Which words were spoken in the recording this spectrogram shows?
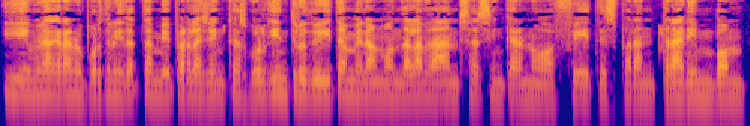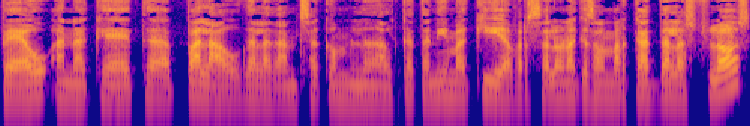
I una gran oportunitat també per la gent que es vulgui introduir també en el món de la dansa, si encara no ho ha fet, és per entrar-hi en bon peu en aquest eh, palau de la dansa com el que tenim aquí a Barcelona, que és el Mercat de les Flors,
